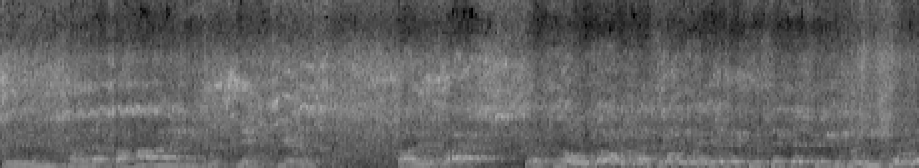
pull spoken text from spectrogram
They're going to be coming up behind Vince here by this lap. Justin Owens, oh, Justin Owens right there makes a mistake. That's going to give the lead to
